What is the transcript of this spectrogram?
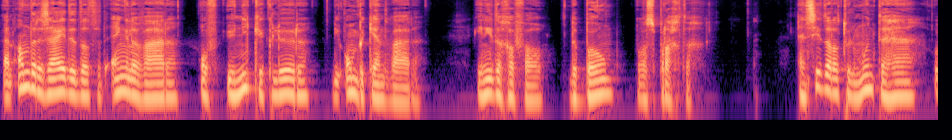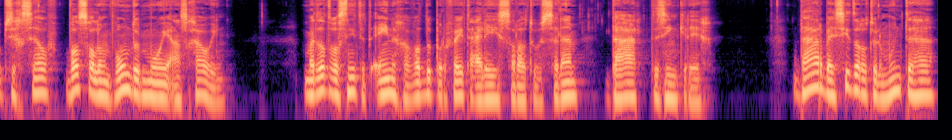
En anderen zeiden dat het engelen waren of unieke kleuren die onbekend waren. In ieder geval, de boom was prachtig. En Sidratul Muntaha op zichzelf was al een wondermooie aanschouwing. Maar dat was niet het enige wat de profeet wassalam daar te zien kreeg. Daar bij Sidratul Muntaha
